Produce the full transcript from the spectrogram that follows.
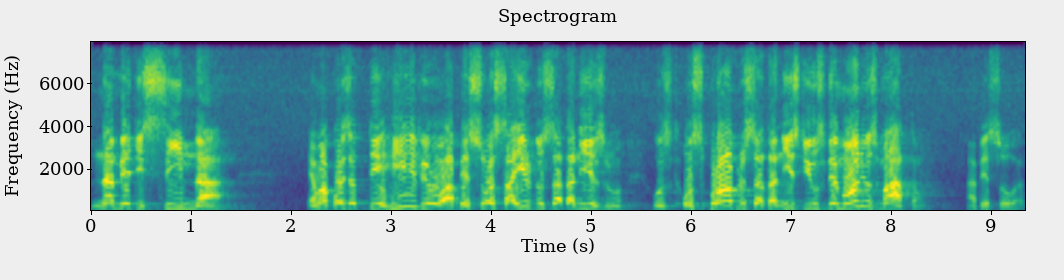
na medicina. É uma coisa terrível a pessoa sair do satanismo. Os, os próprios satanistas e os demônios matam a pessoa.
